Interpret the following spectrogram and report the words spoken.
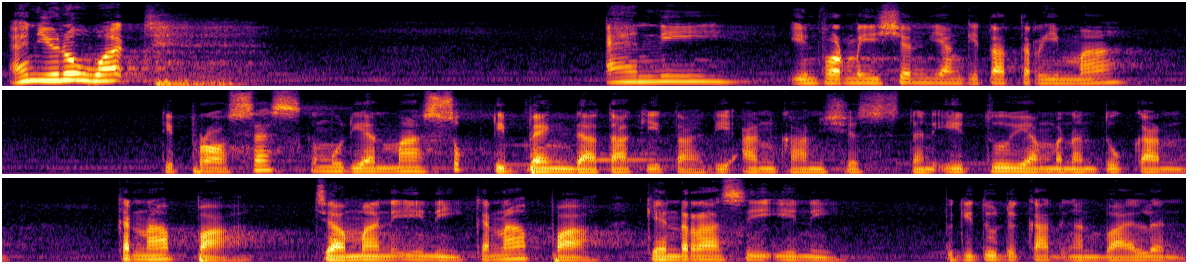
And you know what? Any information yang kita terima diproses kemudian masuk di bank data kita di unconscious dan itu yang menentukan kenapa zaman ini, kenapa generasi ini begitu dekat dengan violent,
